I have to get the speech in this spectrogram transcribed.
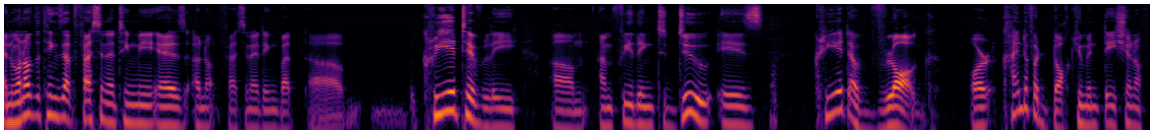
And one of the things that fascinating me is uh, not fascinating but uh, creatively um, I'm feeling to do is create a vlog or kind of a documentation of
